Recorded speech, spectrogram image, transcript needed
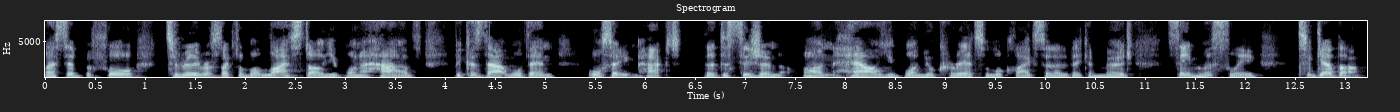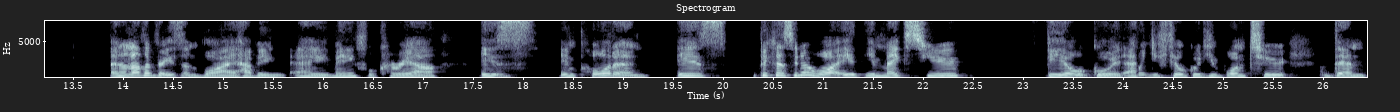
I said before, to really reflect on what lifestyle you want to have, because that will then also impact the decision on how you want your career to look like so that they can merge seamlessly together. And another reason why having a meaningful career is important is because you know what? It, it makes you feel good. And when you feel good, you want to then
